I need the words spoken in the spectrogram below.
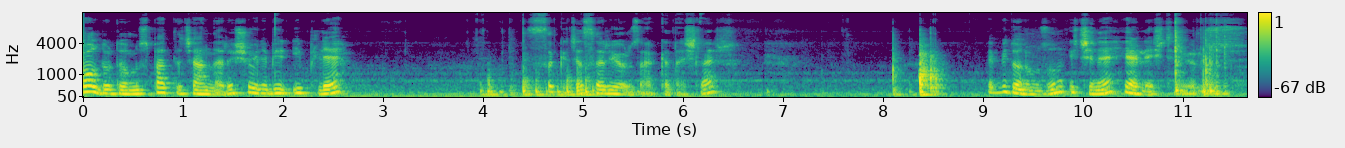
Doldurduğumuz patlıcanları şöyle bir iple sıkıca sarıyoruz arkadaşlar. Ve bidonumuzun içine yerleştiriyoruz.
